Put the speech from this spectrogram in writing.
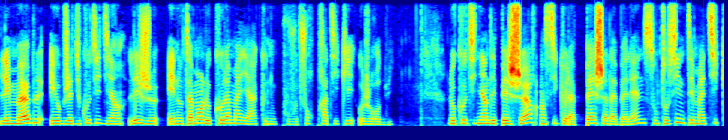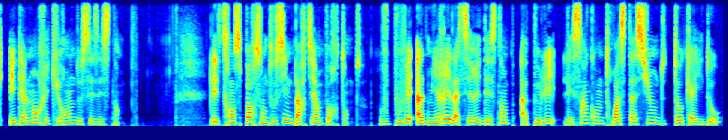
les meubles et objets du quotidien, les jeux, et notamment le kolamaya que nous pouvons toujours pratiquer aujourd'hui. Le quotidien des pêcheurs ainsi que la pêche à la baleine sont aussi une thématique également récurrente de ces estampes. Les transports sont aussi une partie importante. Vous pouvez admirer la série d'estampes appelée les 53 stations de Tokaido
